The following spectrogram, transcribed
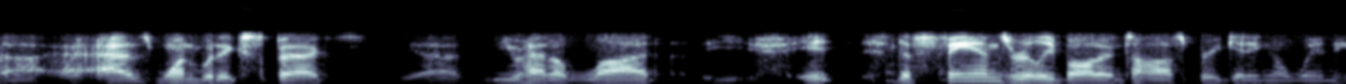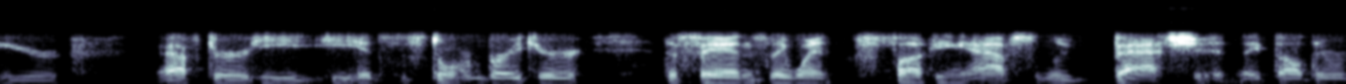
Uh, as one would expect, uh, you had a lot. It the fans really bought into Ospreay getting a win here after he he hits the Stormbreaker. The fans they went fucking absolute batshit. They thought they were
